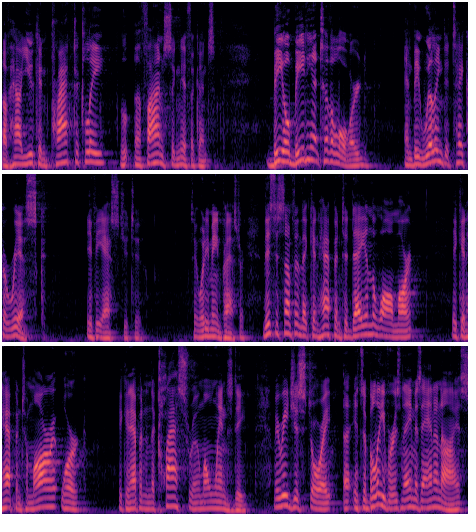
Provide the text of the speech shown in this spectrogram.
of how you can practically uh, find significance. Be obedient to the Lord and be willing to take a risk if He asks you to. Say, what do you mean, Pastor? This is something that can happen today in the Walmart, it can happen tomorrow at work, it can happen in the classroom on Wednesday. Let me read you a story. Uh, it's a believer, his name is Ananias.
